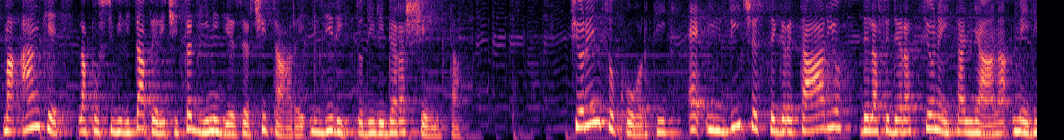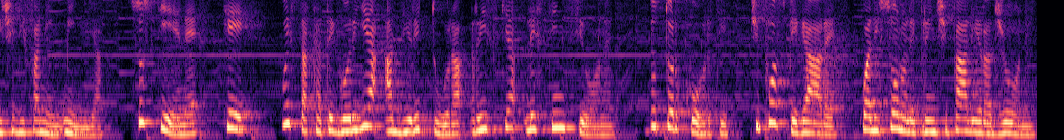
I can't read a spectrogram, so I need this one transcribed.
ma anche la possibilità per i cittadini di esercitare il diritto di libera scelta. Fiorenzo Corti è il vice segretario della Federazione Italiana Medici di Famiglia. Sostiene che questa categoria addirittura rischia l'estinzione. Dottor Corti, ci può spiegare quali sono le principali ragioni?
